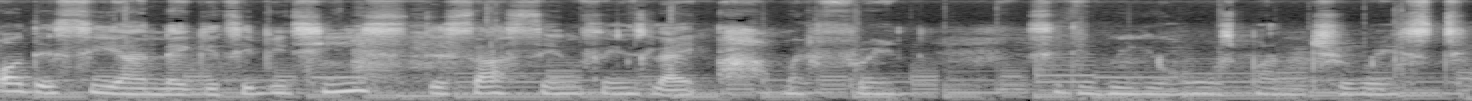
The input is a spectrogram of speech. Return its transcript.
all they see are negativities. They start saying things like ah my friend see the way your husband dressed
